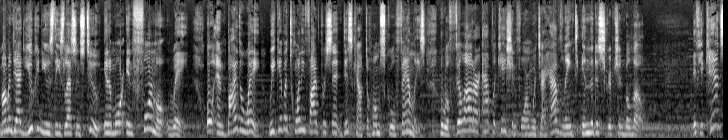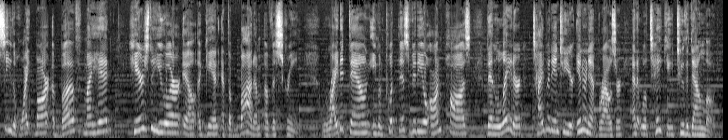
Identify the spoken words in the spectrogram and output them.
Mom and Dad, you can use these lessons too in a more informal way. Oh, and by the way, we give a 25% discount to homeschool families who will fill out our application form, which I have linked in the description below. If you can't see the white bar above my head, here's the URL again at the bottom of the screen. Write it down, even put this video on pause, then later type it into your internet browser and it will take you to the download.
